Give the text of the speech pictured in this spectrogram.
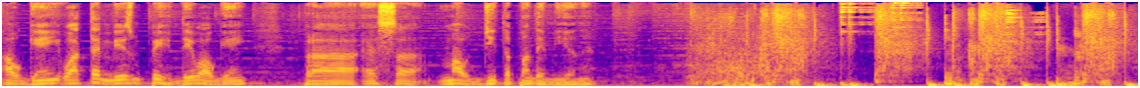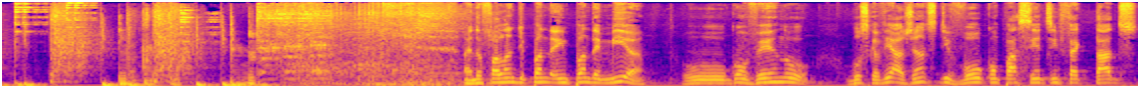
alguém ou até mesmo perdeu alguém para essa maldita pandemia, né? Ainda falando de pande em pandemia, o governo busca viajantes de voo com pacientes infectados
